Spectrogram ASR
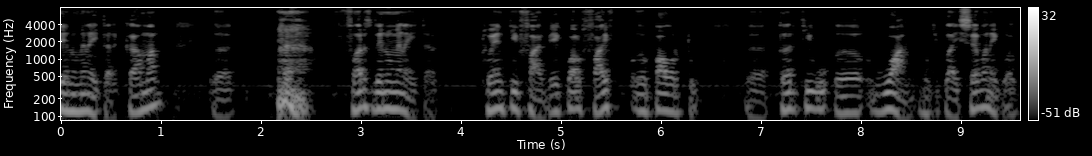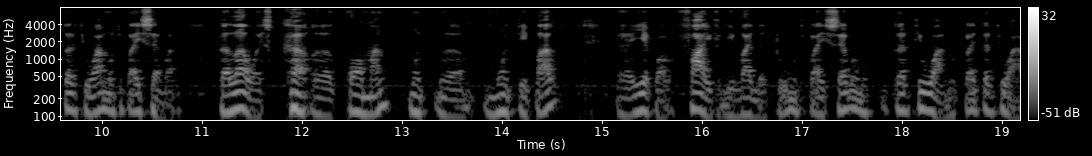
denominator common first denominator 25 equal 5 uh, power 2 uh, 31 uh, multiply 7 equal 31 multiply 7 the lowest co common multiple equal 5 divided 2 multiply 7 31 multiply 31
